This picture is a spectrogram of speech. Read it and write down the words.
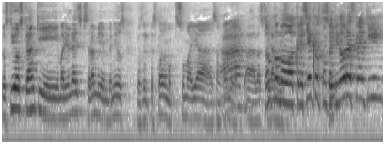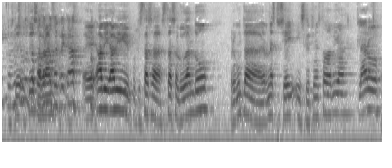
Los tíos Cranky y Marielais que serán bienvenidos, los del pescado de Moctezuma allá a San Juan de las- Ah, a las son pirámides. como 300 competidores, Cranky. Con Usted- mucho gusto pasamos sabrán. el recado. Eh, Avi, Avi, porque estás, estás saludando, pregunta Ernesto si hay inscripciones todavía. Claro,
